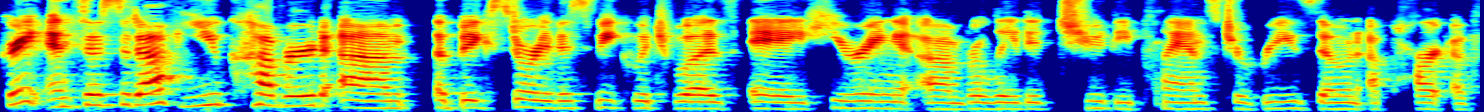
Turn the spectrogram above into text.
Great. And so, Sadef, you covered um, a big story this week, which was a hearing um, related to the plans to rezone a part of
